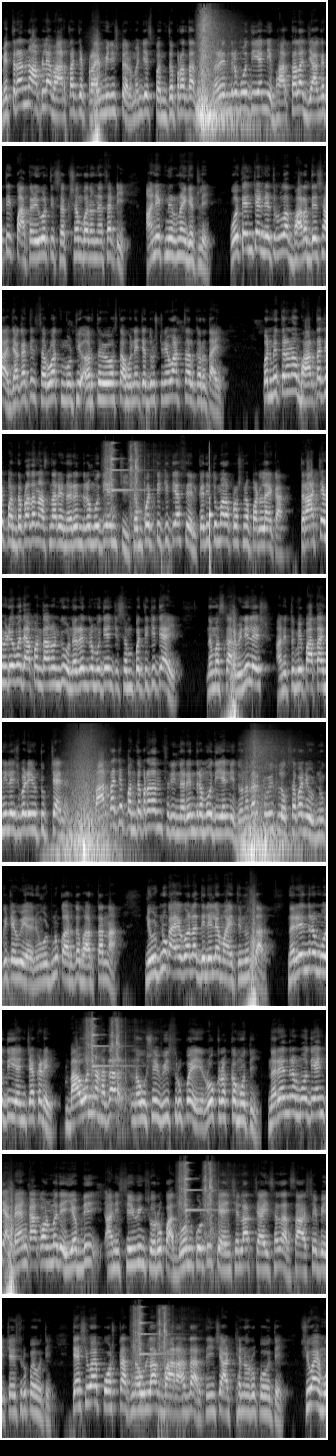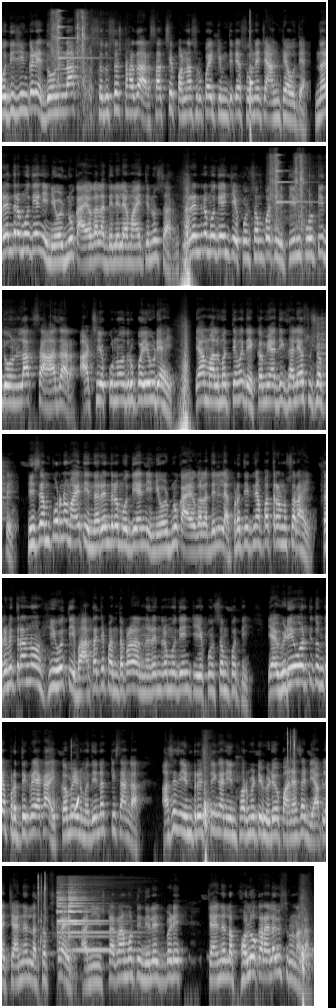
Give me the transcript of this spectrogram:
मित्रांनो आपल्या भारताचे प्राईम मिनिस्टर म्हणजेच पंतप्रधान नरेंद्र मोदी यांनी भारताला जागतिक पातळीवरती सक्षम बनवण्यासाठी अनेक निर्णय घेतले व त्यांच्या नेतृत्वात भारत देश हा जगातील सर्वात मोठी अर्थव्यवस्था होण्याच्या दृष्टीने वाटचाल करत आहे. पण मित्रांनो भारताचे पंतप्रधान असणारे नरेंद्र मोदी यांची संपत्ती किती असेल? कधी तुम्हाला प्रश्न पडलाय का? तर आजच्या व्हिडिओमध्ये आपण जाणून घेऊ नरेंद्र मोदी यांची संपत्ती किती आहे. नमस्कार मी निलेश आणि तुम्ही पाहताय निलेश बडे युट्यूब चॅनल भारताचे पंतप्रधान श्री नरेंद्र मोदी यांनी दोन हजार चोवीस लोकसभा निवडणुकीच्या वेळी निवडणूक अर्ज भरताना निवडणूक आयोगाला दिलेल्या माहितीनुसार नरेंद्र मोदी यांच्याकडे बावन्न हजार नऊशे वीस रुपये रोख रक्कम होती. नरेंद्र मोदी यांच्या बँक अकाउंटमध्ये एफडी आणि सेव्हिंग स्वरूपात दोन कोटी शहाऐंशी लाख चाळीस हजार सहाशे बेचाळीस रुपये होते. त्याशिवाय पोस्टात नऊ लाख बारा हजार तीनशे अठ्ठ्याण्णव रुपये होते. शिवाय मोदीजींकडे दोन लाख सदुसष्ट हजार सातशे पन्नास रुपये किमतीच्या सोन्याच्या अंगठ्या होत्या. नरेंद्र मोदी यांनी निवडणूक आयोगाला दिलेल्या माहितीनुसार नरेंद्र मोदी यांची एकूण संपत्ती तीन कोटी दोन लाख सहा हजार आठशे एकोणनव्वद रुपये एवढी आहे. या मालमत्तेमध्ये कमी अधिक झाली असू शकते. ही संपूर्ण माहिती नरेंद्र मोदी यांनी निवडणूक आयोगाला दिलेल्या प्रतिज्ञापत्रानुसार आहे. तर मित्रांनो ही होती भारताचे पंतप्रधान नरेंद्र मोदी यांची एकूण संपत्ती. या व्हिडिओवरती तुमच्या प्रतिक्रिया काय? कमेंटमध्ये नक्की सांगा. असेच इंटरेस्टिंग आणि इन्फॉर्मेटिव्ह व्हिडिओ पाहण्यासाठी आपल्या चॅनलला सबस्क्राईब आणि इंस्टाग्रामवरती निलेश बडे चॅनलला फॉलो करायला विसरू नका.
